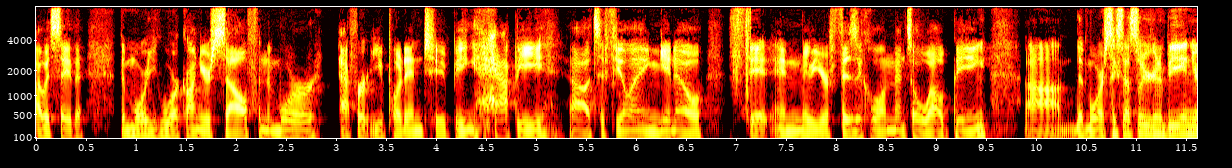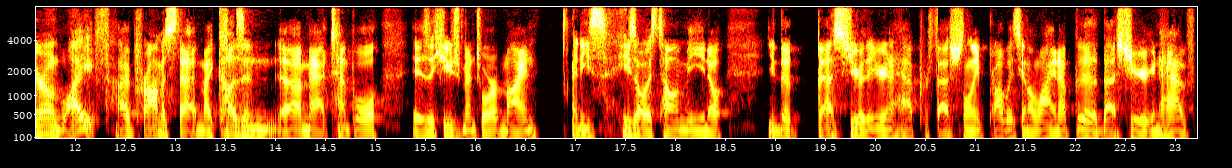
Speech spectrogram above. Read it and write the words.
I would say that the more you work on yourself and the more effort you put into being happy, uh, to feeling, you know, fit and maybe your physical and mental well being, um, the more successful you're going to be in your own life. I promise that. My cousin, uh, Matt Temple, is a huge mentor of mine. And he's, he's always telling me, you know, the best year that you're going to have professionally probably is going to line up with the best year you're going to have,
